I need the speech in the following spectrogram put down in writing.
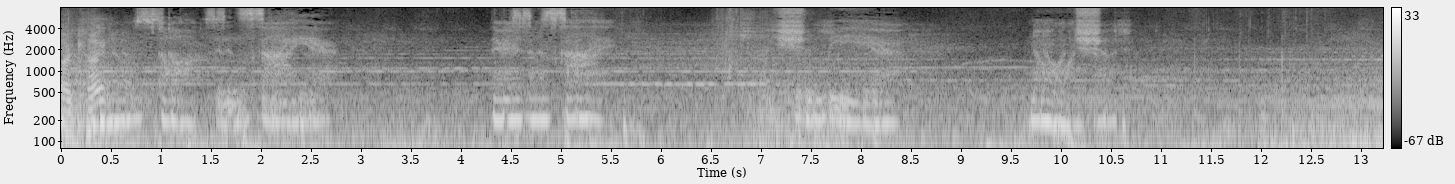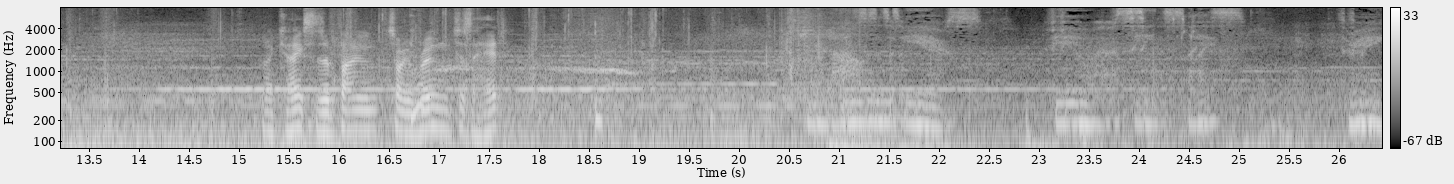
Okay. No stars in the sky here. There is no sky. You shouldn't be here. No one should. Okay, so there's a bone, sorry, room just ahead. In thousands of years, few have seen this place. Three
